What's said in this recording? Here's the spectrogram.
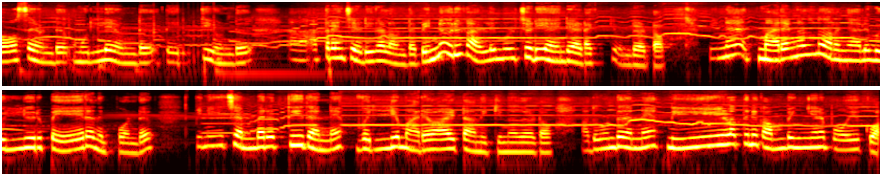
റോസയുണ്ട് മുല്ലയുണ്ട് തെറ്റിയുണ്ട് അത്രയും ചെടികളുണ്ട്. പിന്നെ ഒരു കള്ളിമുൾ ചെടി അതിന്റെ ഇടയ്ക്കുണ്ട് കേട്ടോ. പിന്നെ മരങ്ങൾ എന്ന് പറഞ്ഞാൽ വലിയൊരു പേര നിൽപ്പുണ്ട് പിന്നെ ഈ ചെമ്പരത്തി തന്നെ വലിയ മരമായിട്ടാണ് നിൽക്കുന്നത് കേട്ടോ. അതുകൊണ്ട് തന്നെ നീളത്തിന് കമ്പിങ്ങനെ പോയേക്കുക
